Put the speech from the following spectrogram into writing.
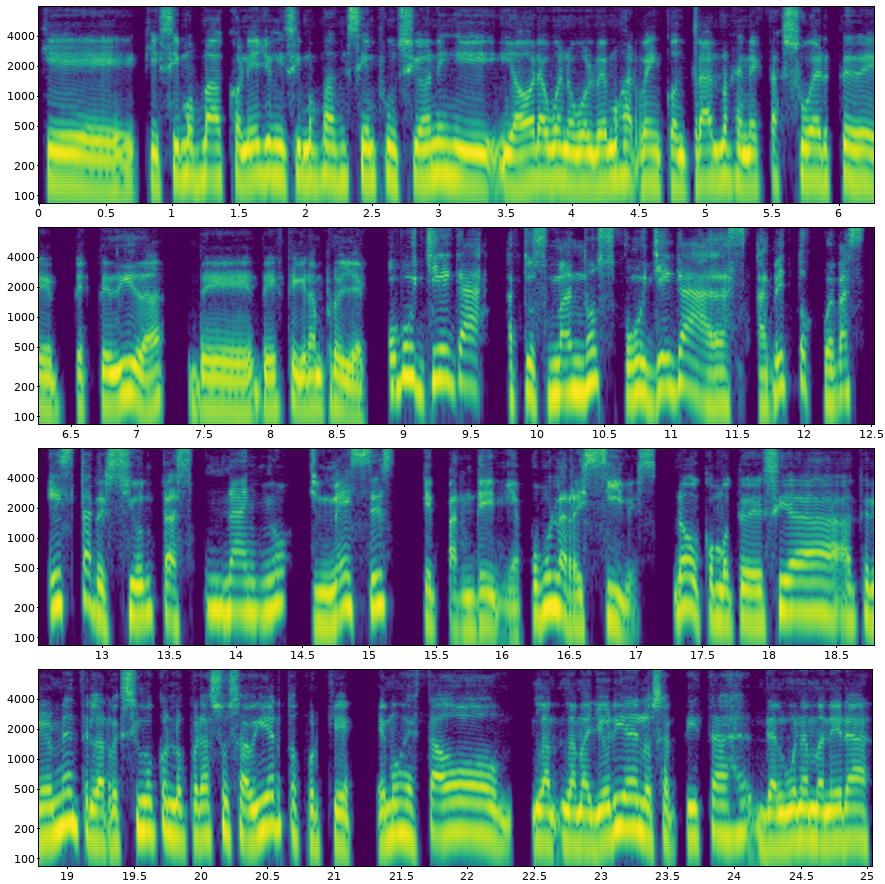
que, hicimos más con ellos, hicimos más de 100 funciones y, ahora, bueno, volvemos a reencontrarnos en esta suerte de despedida de, de, este gran proyecto. ¿Cómo llega a tus manos, cómo llega a, a Beto Cuevas esta versión tras un año y meses de pandemia? ¿Cómo la recibes? No, como te decía anteriormente, la recibo con los brazos abiertos porque hemos estado, la, mayoría de los artistas de alguna manera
